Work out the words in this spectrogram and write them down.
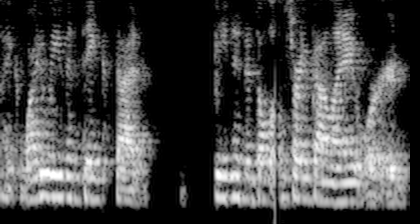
Like why do we even think that being an adult and starting ballet or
